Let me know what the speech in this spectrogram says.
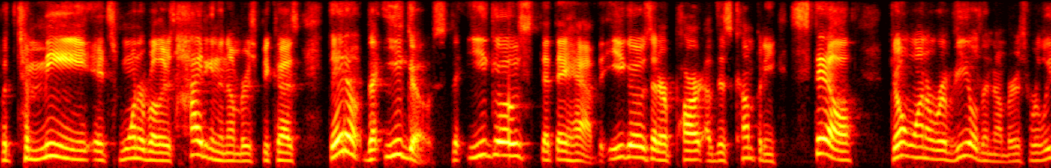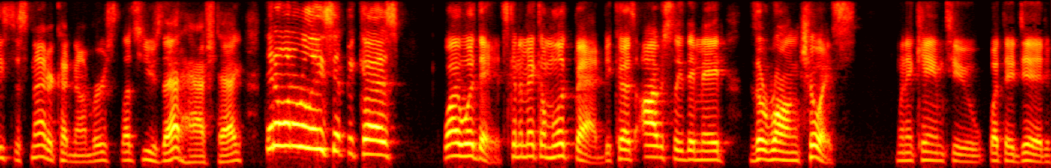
But to me, it's Warner Brothers hiding the numbers because they don't the egos, the egos that they have, the egos that are part of this company still don't want to reveal the numbers, release the Snyder Cut numbers. Let's use that hashtag. They don't want to release it because why would they? It's going to make them look bad because obviously they made the wrong choice when it came to what they did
